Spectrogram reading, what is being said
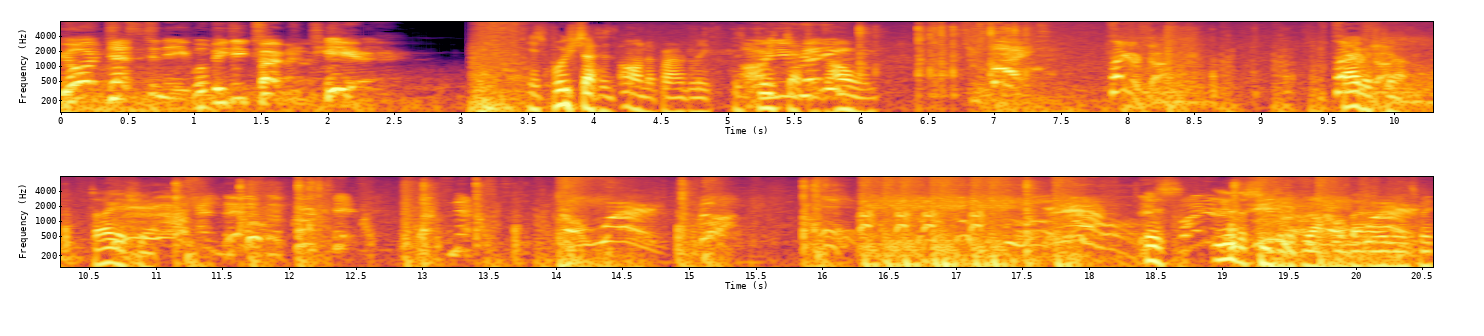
Your destiny will be determined here. His voice chat is on apparently. His Are voice chat is on. Fight! Tiger shot! Tiger shot. Tiger shot. And there's the first hit. What's next? No way! His he other suited the grapple better against me.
